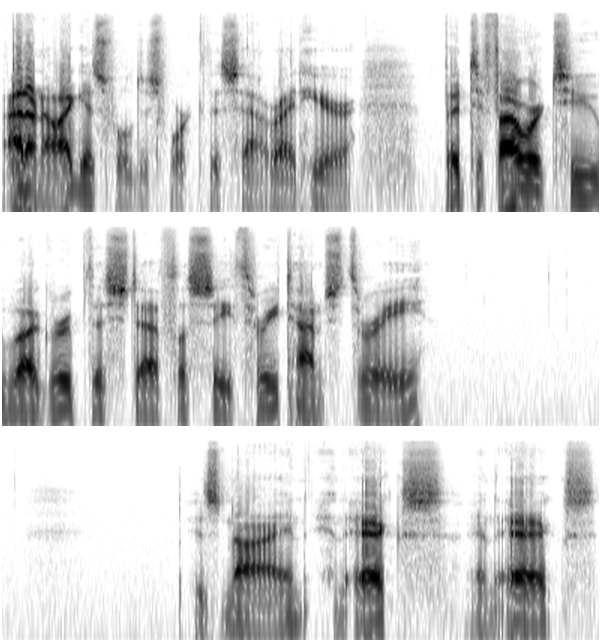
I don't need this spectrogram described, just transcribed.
I don't know, I guess we'll just work this out right here. But if I were to uh, group this stuff, let's see, 3 times 3 is 9 and x and x.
